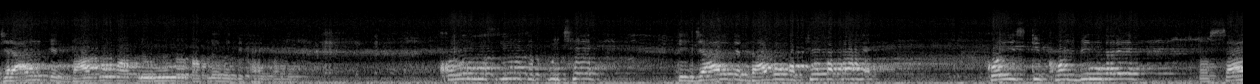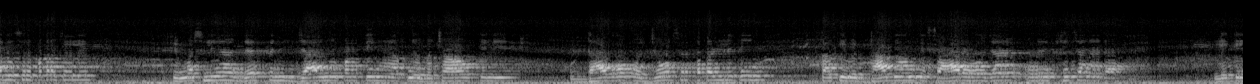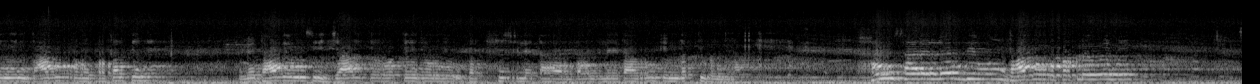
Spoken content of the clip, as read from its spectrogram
जाल के धागों को अपने मुँह में पकड़े हुए दिखाई पड़े कोई उन मछलियों से पूछे कि जाल के धागों को क्यों पकड़ा है? कोई इसकी खोजबीन करे तो शायद उसे पता चले कि मछलियाँ जैसे ही जाल में पड़ती हैं अपने बचाव के लिए। धागों को ज़ोर से पकड़ लेती हैं, ताकि वे धागे उनके सहारे हो जाएँ उन्हें खींचा ना जा लेकिन इन धागों को वे पकड़ती हैं, वे धागे उनसे जाल के होते हैं जो उन्हें ऊपर खींच लेता है और बाँध लेता है और उनकी मृत्यु बन जाती है। हम सारे लोग भी उन धागों को पकड़े हुए हैं।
